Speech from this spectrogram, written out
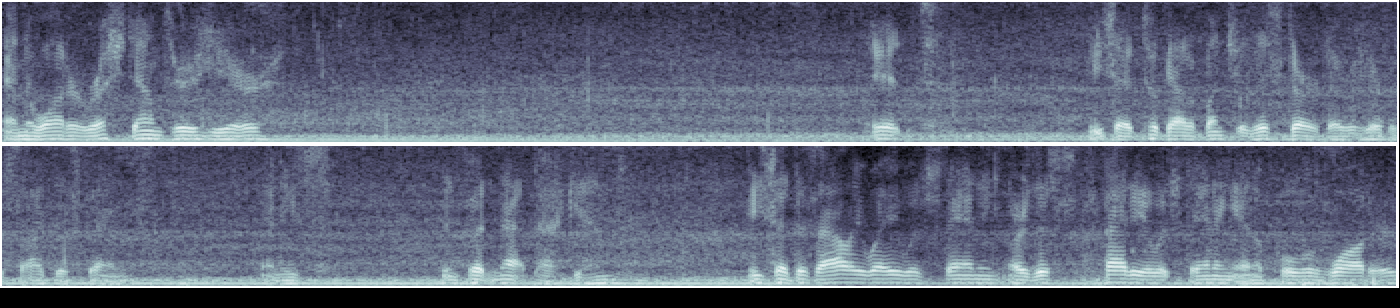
And the water rushed down through here. It, he said, took out a bunch of this dirt over here beside this fence. And he's been putting that back in. He said this alleyway was standing, or this patio was standing in a pool of water.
